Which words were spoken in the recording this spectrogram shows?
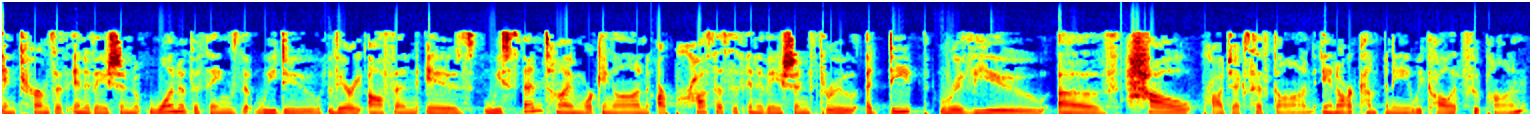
in terms of innovation, one of the things that we do very often is we spend time working on our process of innovation through a deep review of how projects have gone. In our company, we call it Fupan,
